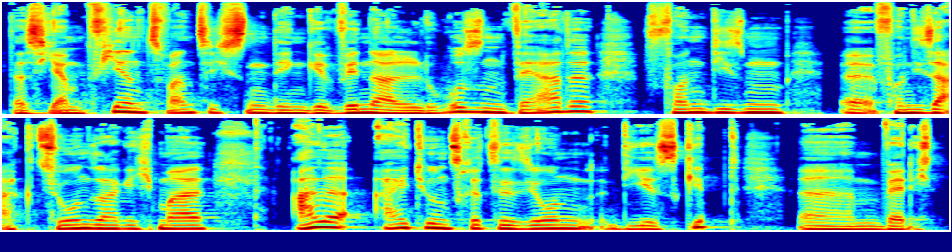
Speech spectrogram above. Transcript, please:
dass ich am 24. den Gewinner losen werde von, diesem, äh, von dieser Aktion, sage ich mal. Alle iTunes-Rezessionen, die es gibt, ähm, werde ich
